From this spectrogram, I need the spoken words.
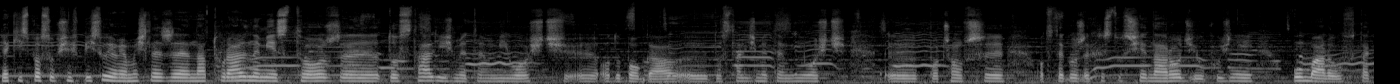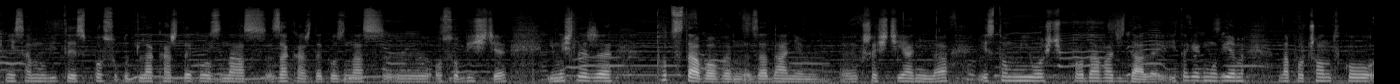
W jaki sposób się wpisują? Ja myślę, że naturalnym jest to, że dostaliśmy tę miłość y, od Boga, y, dostaliśmy tę miłość y, począwszy od tego, że Chrystus się narodził, później umarł w tak niesamowity sposób dla każdego z nas, za każdego z nas osobiście i myślę, że podstawowym zadaniem y, chrześcijanina jest tą miłość podawać dalej. I tak jak mówiłem na początku,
